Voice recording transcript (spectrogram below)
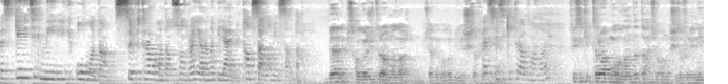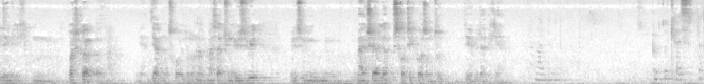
Bəs genetik meyillilik olmadan, sırf travmadan sonra yarana bilərmi? Tam sağlam insanda. Bəli, psixoloji travmalar səbəb ola bilir Bəs şizofreniyaya. fiziki travmalar? Fiziki travma olanda daha çox ona şizofreniya demirik. Başqa yəni diaqnoz qoyulur ona. Məsəl üçün üzvü üzvü mənşəli psixotik pozuntu deyə bilərik yəni. Burada kəsdim.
